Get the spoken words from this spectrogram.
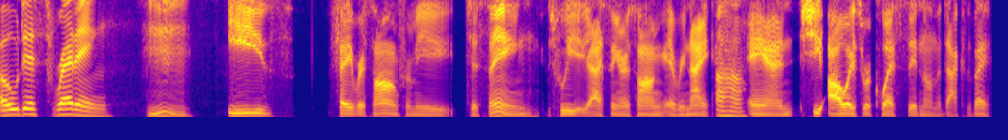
Otis Redding. Hmm. Eve's favorite song for me to sing. We I sing her a song every night, Uh-huh. and she always requests "Sitting on the Dock of the Bay,"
